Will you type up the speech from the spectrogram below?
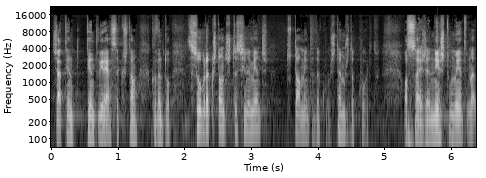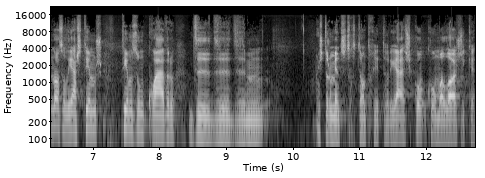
já tento, tento ir a essa questão que levantou. Sobre a questão dos estacionamentos, totalmente de acordo, estamos de acordo. Ou seja, neste momento, nós aliás temos, temos um quadro de, de, de instrumentos de gestão territoriais com, com uma lógica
